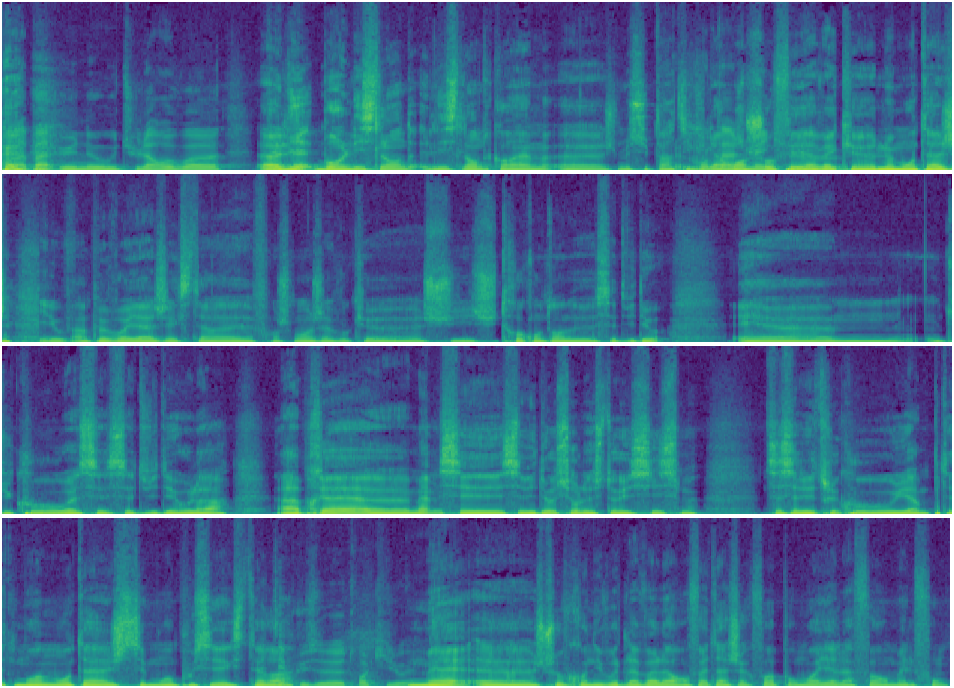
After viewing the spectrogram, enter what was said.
T'en as pas une où tu la revois Euh, l'I- la- bon, l'Islande, l'Islande quand même, euh, je me suis particulièrement montage, chauffé euh, avec euh, le montage, Il est ouf. un peu voyage, etc. Et franchement, j'avoue que je suis, je suis trop content de cette vidéo. Et euh, du coup, ouais, c'est cette vidéo-là. Après, euh, même ces, ces vidéos sur le stoïcisme, tu sais, c'est des trucs où il y a peut-être moins de montage, c'est moins poussé, etc. Plus euh, tranquille, ouais. Mais euh, je trouve qu'au niveau de la valeur, en fait, à chaque fois, pour moi, il y a la forme et le fond.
